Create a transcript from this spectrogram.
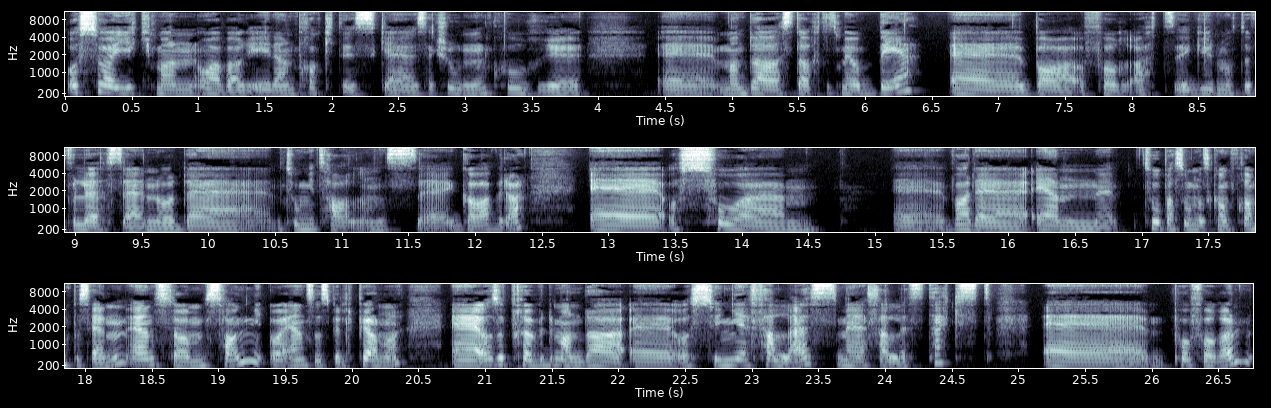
Og så gikk man over i den praktiske seksjonen hvor man da startet med å be. ba for at Gud måtte forløse nåde tungetalens gave, da. og så um, eh, var det en, to personer som kom fram på scenen. En som sang, og en som spilte piano. Eh, og så prøvde man da eh, å synge felles med felles tekst eh, på forhånd.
